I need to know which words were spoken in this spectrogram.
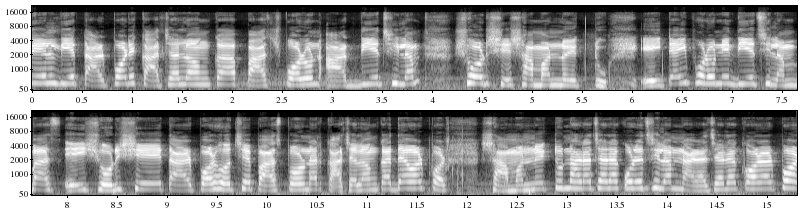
তেল দিয়ে তারপরে কাঁচা লঙ্কা পাঁচ ফোড়ন আর দিয়েছিলাম সর্ষে সামান্য একটু। এইটাই ফোড়নে দিয়েছিলাম, বাস। এই সর্ষে, তারপর হচ্ছে পাঁচফোড়ন আর কাঁচা লঙ্কা দেওয়ার পর সামান্য একটু নাড়াচাড়া করেছিলাম। নাড়াচাড়া করার পর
